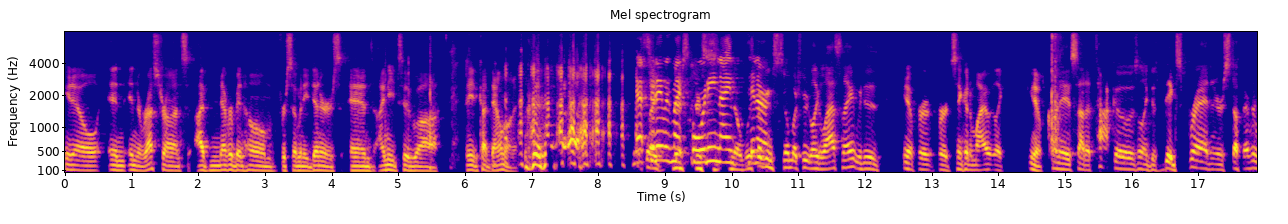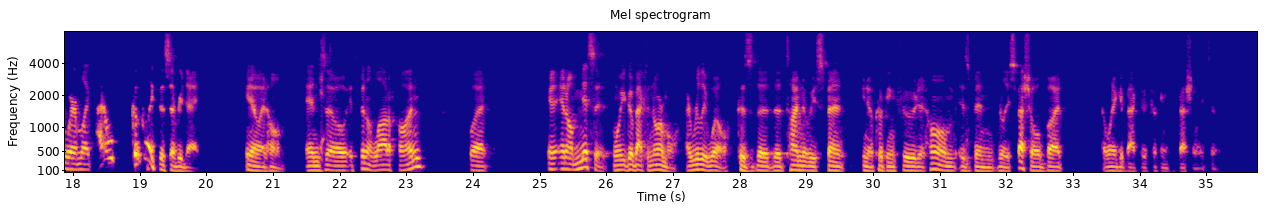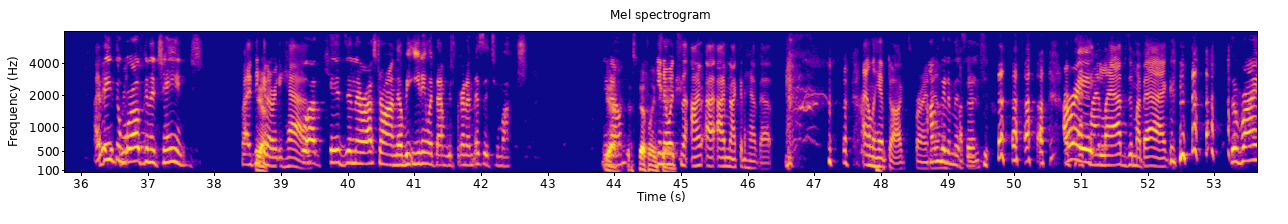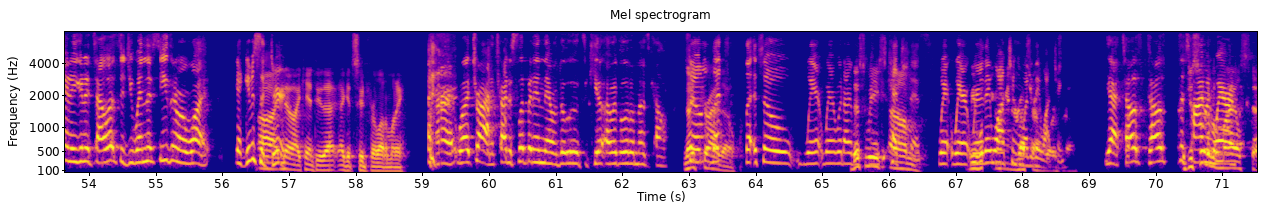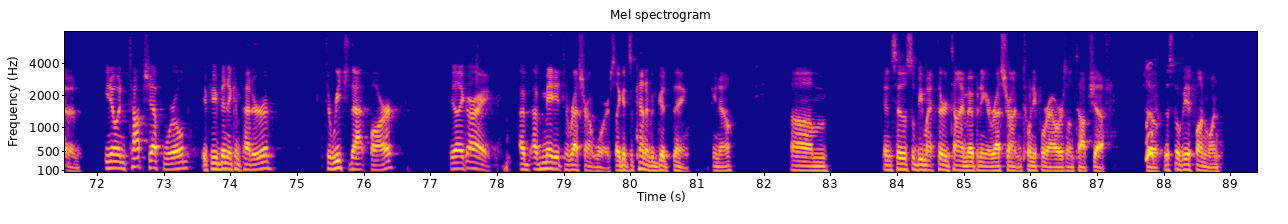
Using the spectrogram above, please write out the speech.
you know, in in the restaurants. I've never been home for so many dinners, and I need to uh, I need to cut down on it. Yesterday like, was my 49th you know, we're dinner. cooking so much food. Like last night, we did you know for for Cinco de Mayo, like you know carne asada tacos and like this big spread, and there's stuff everywhere. I'm like, I don't cook like this every day, you know, at home. And yeah. so it's been a lot of fun, but and, and I'll miss it when we go back to normal. I really will because the the time that we spent, you know, cooking food at home has been really special. But I want to get back to cooking professionally too. I think the world's going to change. I think yeah. it already has. We'll have kids in the restaurant. They'll be eating with them because we're going to miss it too much. You yeah, know? it's definitely. You changed. know, it's not. I'm. I, am i am not going to have that. I only have dogs, Bryan. I'm gonna miss puppies. it. All right, my labs in my bag. so, Bryan, are you gonna tell us? Did you win this season or what? Yeah, give us a uh, dirt. No, I can't do that. I get sued for a lot of money. All right. Well, I try. I try to slip it in there with a little tequila, uh, with a little mezcal. Nice so try, though. Let, so, where where would our this week catch um, this? Where where where are they watching? What are they watching? Wars, yeah, tell us tell us the it's time just sort and of where. A milestone. You know, in Top Chef world, if you've been a competitor, to reach that far, you're like, all right, I've, I've made it to restaurant wars. Like it's a kind of a good thing, you know? Um, and so this will be my third time opening a restaurant in 24 hours on Top Chef. So Ooh. this will be a fun one.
